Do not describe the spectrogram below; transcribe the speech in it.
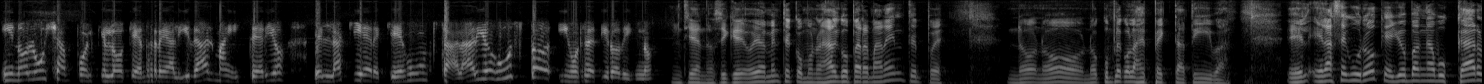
y no luchan porque lo que en realidad el magisterio ¿verdad? quiere, que es un salario justo y un retiro digno. Entiendo. Así que obviamente como no es algo permanente, pues no, no, no cumple con las expectativas. Él, él aseguró que ellos van a buscar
